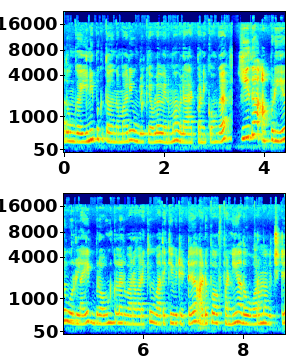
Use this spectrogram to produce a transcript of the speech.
அது உங்கள் இனிப்புக்கு தகுந்த மாதிரி உங்களுக்கு எவ்வளோ வேணுமோ அவ்வளோ ஆட் பண்ணிக்கோங்க. இதை அப்படியே ஒரு லைட் ப்ரௌன் கலர் வர வரைக்கும் வதக்கி விட்டுட்டு அடுப்பு ஆஃப் பண்ணி அதை ஓரமாக வச்சுட்டு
